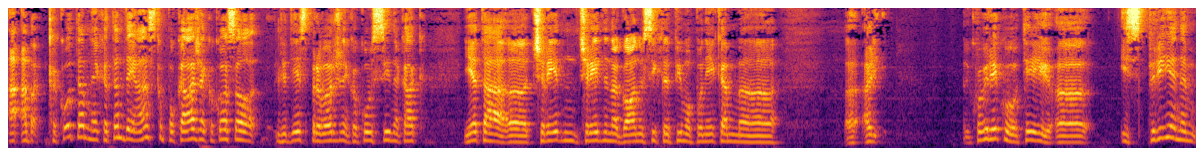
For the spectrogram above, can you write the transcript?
a- Ampak kako tam, ne, tam dejansko pokaže, kako so ljudje sprevrženi, kako vsi nekako je ta uh, čreden, čredni nagon, vsi lepimo po nekem. Uh, uh, ali, kako bi rekel, te uh, izprijenem,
